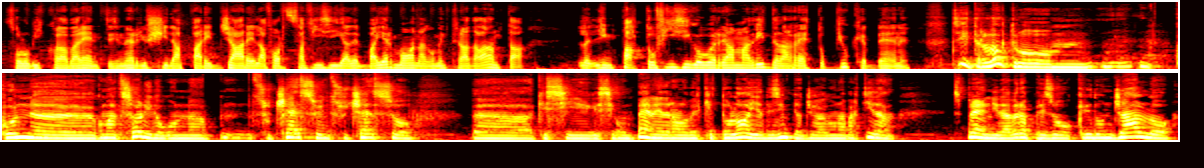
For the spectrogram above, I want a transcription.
solo piccola parentesi, non è riuscita a pareggiare la forza fisica del Bayern Monaco mentre l'Atalanta l'impatto fisico con Real Madrid l'ha retto più che bene. Sì, tra l'altro con, eh, come al solito con successo e insuccesso eh, che, si, che si compenetrano perché Toloi ad esempio ha giocato una partita splendida però ha preso credo un giallo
